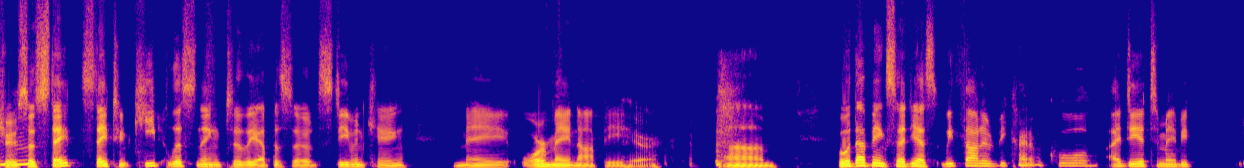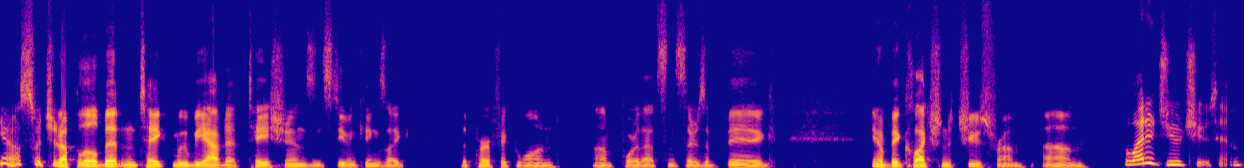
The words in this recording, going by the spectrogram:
true. Mhm. So stay stay tuned. Keep listening to the episode. Stephen King may or may not be here. Um, but with that being said, yes, we thought it would be kind of a cool idea to maybe, you know, switch it up a little bit and take movie adaptations. And Stephen King's like the perfect one um, for that, since there's a big, you know, big collection to choose from. Um, But why did you choose him?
